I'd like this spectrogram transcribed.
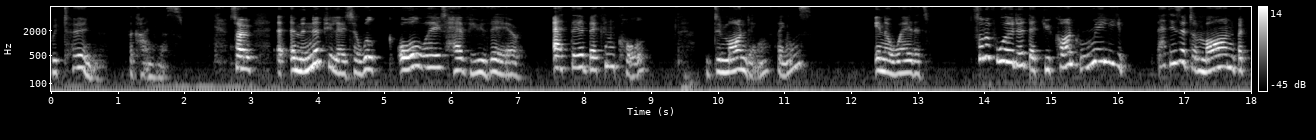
return the kindness. So a, a manipulator will always have you there at their beck and call, demanding things in a way that's sort of worded that you can't really, that is a demand, but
